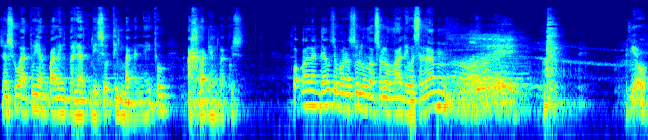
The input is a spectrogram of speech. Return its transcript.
Sesuatu yang paling berat besok timbangannya itu akhlak yang bagus. Waqala dawu Rasulullah sallallahu alaihi wasallam? Vio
